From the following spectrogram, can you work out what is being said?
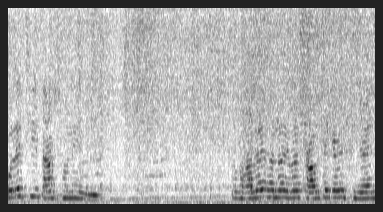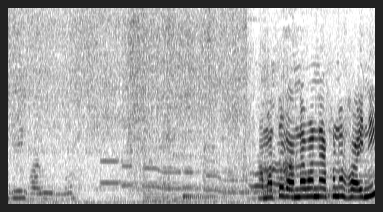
বলেছি তার শোনেনি। তো ভালোই হলো, এবার কাল থেকে আমি ফিনাইল দিয়ে ঘর মুছবো। আমার তো রান্না বান্না এখনও হয়নি।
